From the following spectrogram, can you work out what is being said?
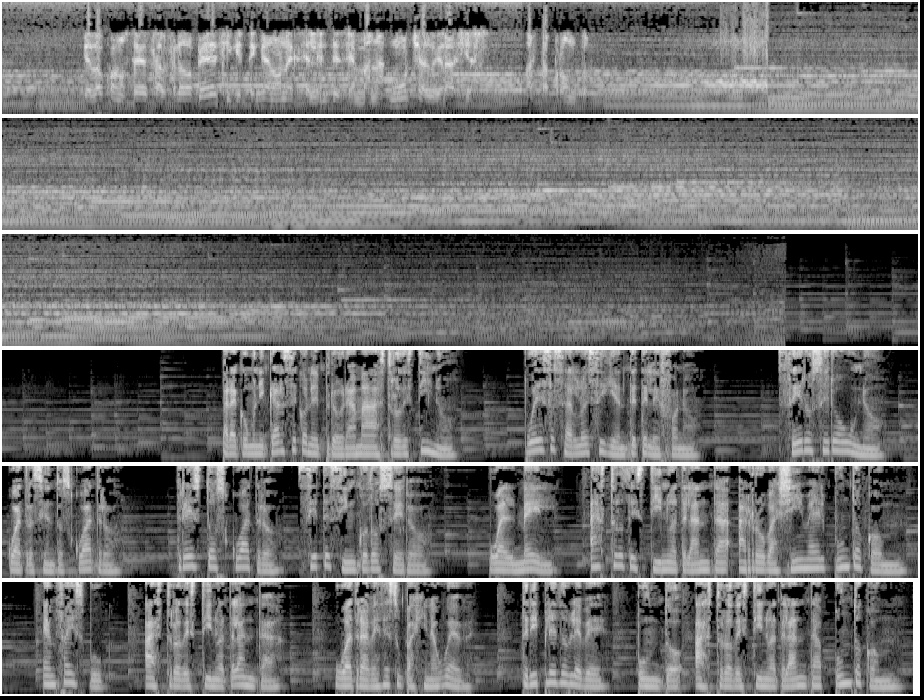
Quedó con ustedes Alfredo Pérez y que tengan una excelente semana. Muchas gracias. Hasta pronto. Para comunicarse con el programa Astrodestino, puedes hacerlo al siguiente teléfono 001 404 324 7520 o al mail astrodestinoatlanta.gmail.com en Facebook Astrodestino Atlanta o a través de su página web www.astrodestinoatlanta.com.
